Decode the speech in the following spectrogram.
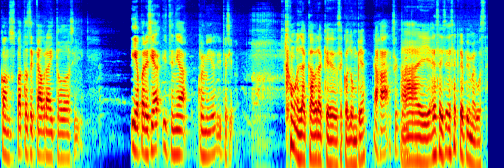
con sus patas de cabra y todo así. Y aparecía y tenía colmillos y te decía, Como la cabra que se columpia. ajá, exactamente. Ay, ese, ese creepy me gusta.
